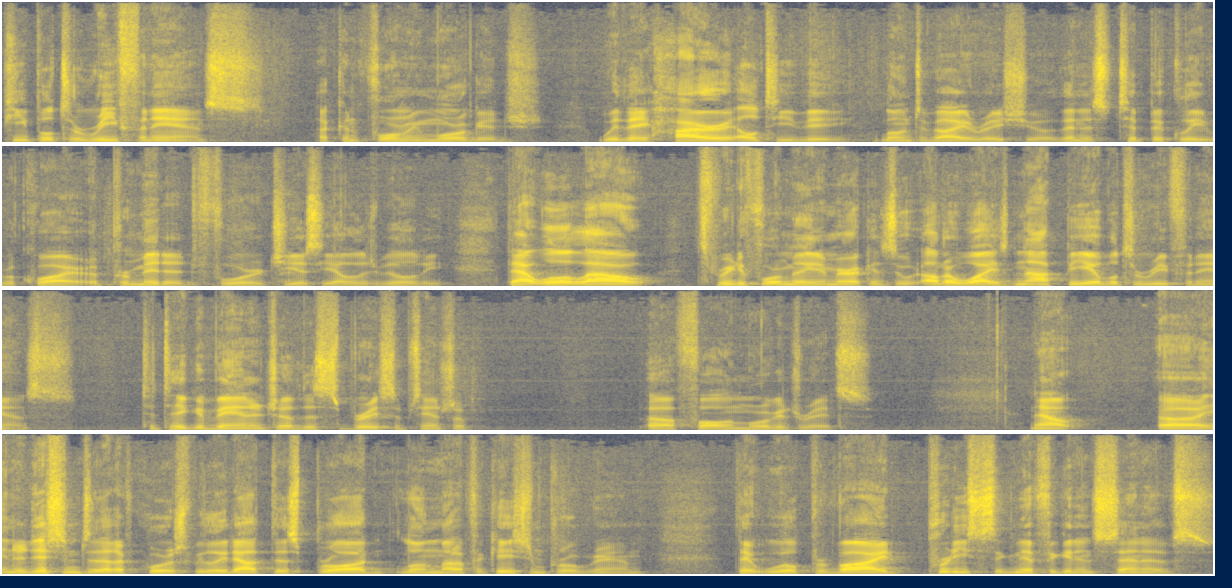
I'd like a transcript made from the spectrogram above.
people to refinance a conforming mortgage with a higher LTV, loan to value ratio, than is typically required, permitted for GSE eligibility. That will allow three to four million Americans who would otherwise not be able to refinance to take advantage of this very substantial uh, fall in mortgage rates. Now, uh, in addition to that, of course, we laid out this broad loan modification program that will provide pretty significant incentives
